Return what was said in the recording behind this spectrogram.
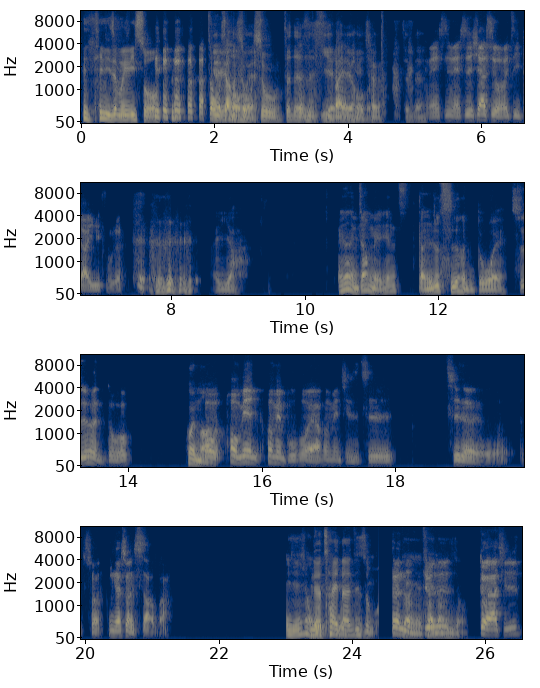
听你这么一说，综上所述，真的真是越失败来越后悔的决策。真的，没事没事，下次我会自己带衣服的。哎呀，哎，那你这样每天感觉就吃很多哎，吃很多，会吗？后后面后面不会啊，后面其实吃吃的算应该算少吧。你的菜单是什么？但对啊，你的菜单是什么？对啊，其实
